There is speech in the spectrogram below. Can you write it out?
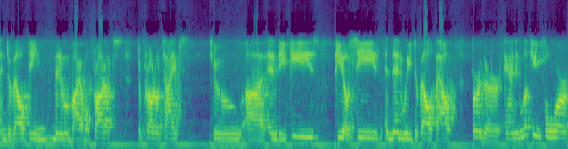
and developing minimum viable products to prototypes to uh, MVPs, POCs, and then we develop out further. And in looking for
